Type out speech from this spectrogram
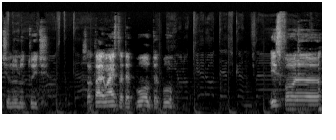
și un încărcător. Fece Lulu Twitch. Salutare maestra, te pup, te pup. Is for uh,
